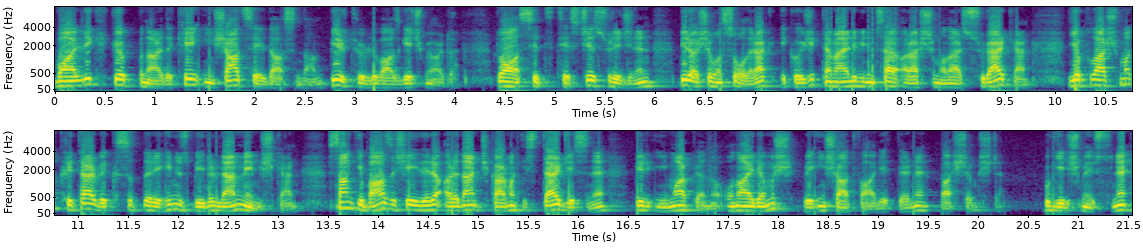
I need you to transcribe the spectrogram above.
Valilik Gökpınar'daki inşaat sevdasından bir türlü vazgeçmiyordu. Doğal sit tescil sürecinin bir aşaması olarak ekolojik temelli bilimsel araştırmalar sürerken, yapılaşma kriter ve kısıtları henüz belirlenmemişken, sanki bazı şeyleri aradan çıkarmak istercesine bir imar planı onaylamış ve inşaat faaliyetlerine başlamıştı. Bu gelişme üstüne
